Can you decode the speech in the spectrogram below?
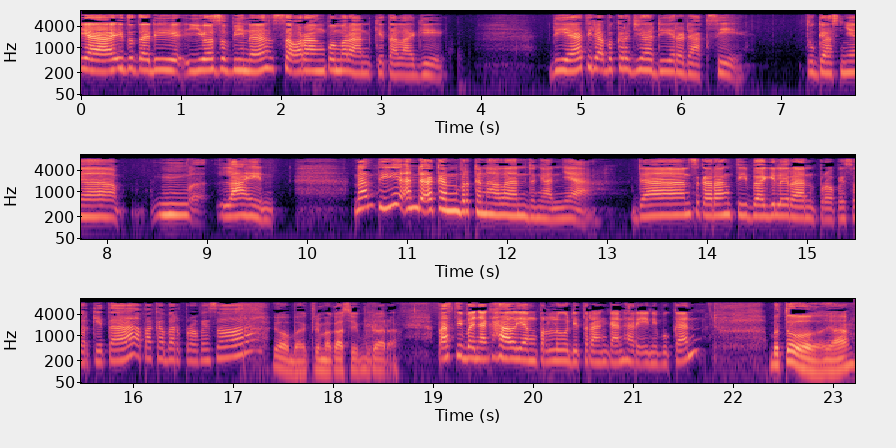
Ya, itu tadi Yosefina, seorang pemeran kita lagi. Dia tidak bekerja di redaksi. Tugasnya mm, lain. Nanti Anda akan berkenalan dengannya. Dan sekarang tiba giliran profesor kita. Apa kabar profesor? Ya baik, terima kasih Bu Rara. Pasti banyak hal yang perlu diterangkan hari ini, bukan? Betul ya.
